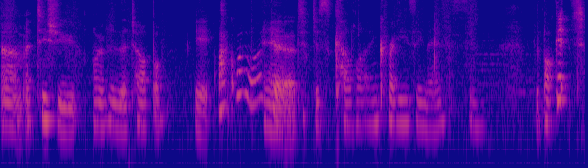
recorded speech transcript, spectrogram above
um, a tissue over the top of it. I quite like and it just colour and craziness in the pocket.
